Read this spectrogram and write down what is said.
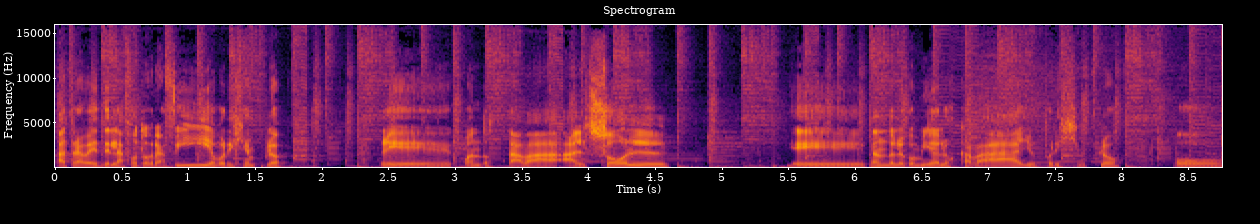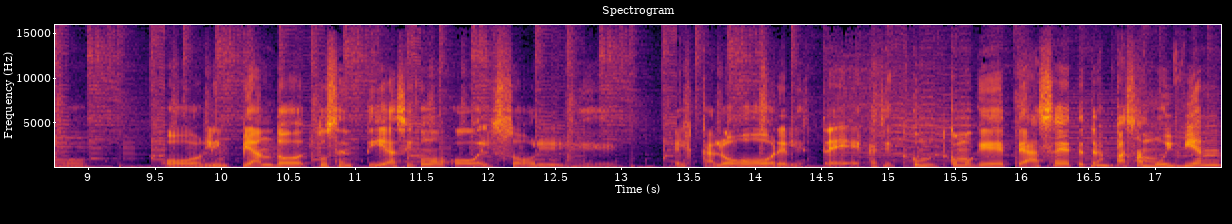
a través de la fotografía, por ejemplo, eh, cuando estaba al sol, eh, dándole comida a los caballos, por ejemplo, o, o limpiando, tú sentías así como, oh, el sol, eh, el calor, el estrés. Como, como que te hace, te traspasa muy bien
